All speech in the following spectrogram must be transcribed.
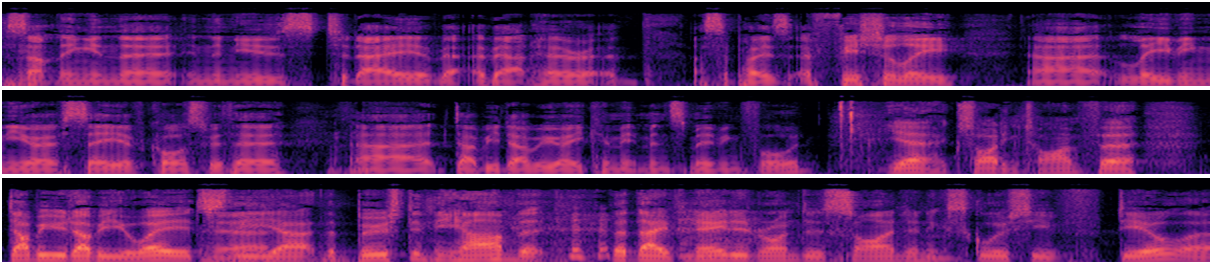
something in the in the news today about about her. Uh, I suppose officially. Uh, leaving the UFC, of course, with her uh, WWE commitments moving forward. yeah, exciting time for WWE. It's the uh, the boost in the arm that, that they've needed. Ronda's signed an exclusive deal, a,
